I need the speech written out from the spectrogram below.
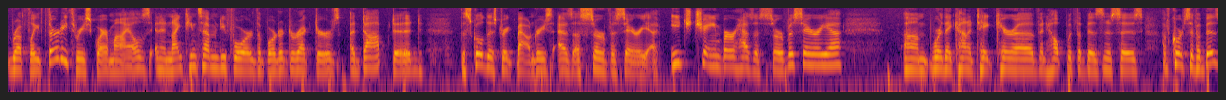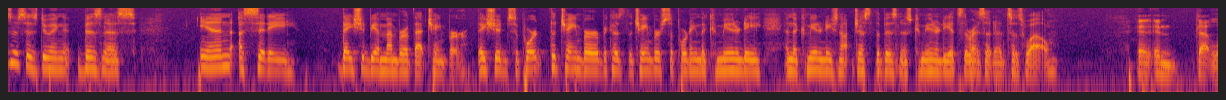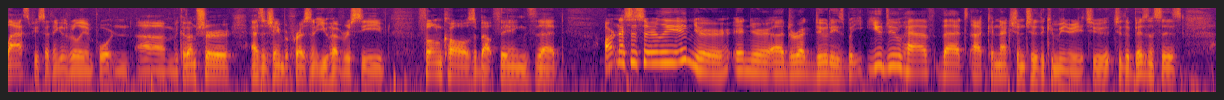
roughly 33 square miles. And in 1974, the board of directors adopted the school district boundaries as a service area. Each chamber has a service area. Um, where they kind of take care of and help with the businesses. Of course, if a business is doing business in a city, they should be a member of that chamber. They should support the chamber because the chamber is supporting the community, and the community is not just the business community, it's the residents as well. And, and that last piece I think is really important um, because I'm sure as a chamber president you have received phone calls about things that aren't necessarily in your in your uh, direct duties, but you do have that uh, connection to the community, to to the businesses.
